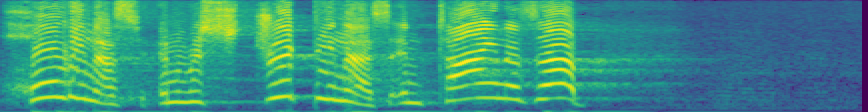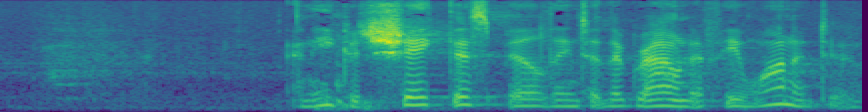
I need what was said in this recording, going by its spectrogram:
holding us and restricting us and tying us up. And He could shake this building to the ground if He wanted to.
